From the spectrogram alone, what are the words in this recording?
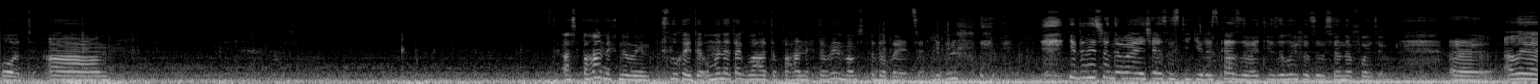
От. А, а з поганих новин, слухайте, у мене так багато поганих новин, вам сподобається. Єдине, єдине що немає часу стільки розказувати і залишу це все на потім. Е, але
